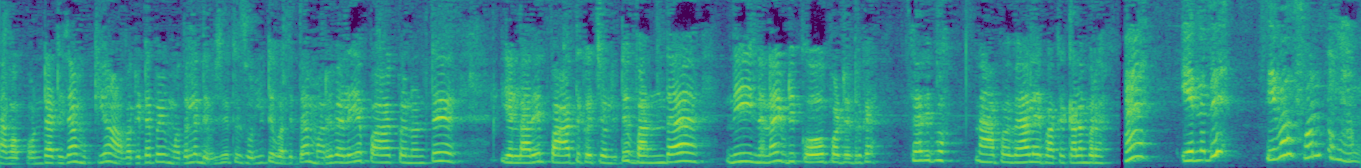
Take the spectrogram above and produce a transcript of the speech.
நம்ம பொண்டாட்டி தான் முக்கியம். அவகிட்ட போய் முதல்ல இந்த விஷயத்த சொல்லிட்டு வந்துட்டு தான் மறு வேலையை பார்க்கணுன்ட்டு எல்லாரையும் பார்த்துக்க சொல்லிட்டு வந்தேன் நீ என்னன்னா இப்படி கோவப்பட்டுட்டு இருக்க. சரி போ நான் அப்போ வேலையை பார்க்க கிளம்புறேன். என்னது? சிவா ஃபோன் பண்ணாங்க?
